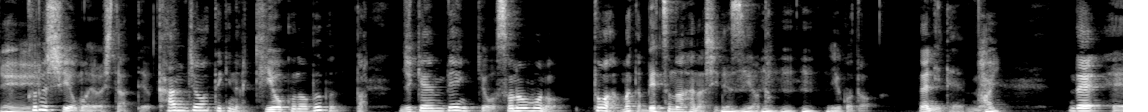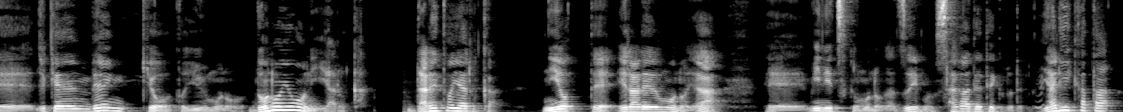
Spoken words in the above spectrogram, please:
ええ苦しい思いをしたっていう感情的な記憶の部分と、受験勉強そのものとはまた別の話ですよ、ということが2点目。はい。で、えー受験勉強というものをどのようにやるか、誰とやるかによって得られるものや、えー身につくものが随分差が出てくるということ。やり方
